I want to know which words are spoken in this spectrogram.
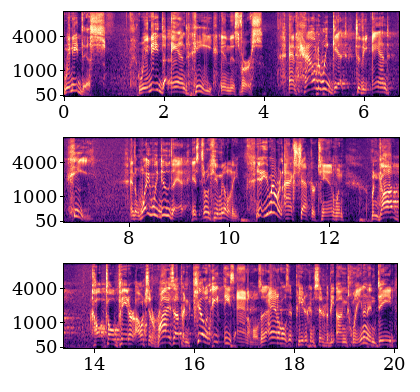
We need this. We need the and He in this verse. And how do we get to the and He? And the way we do that is through humility. You remember in Acts chapter 10 when, when God told Peter, I want you to rise up and kill and eat these animals. The animals that Peter considered to be unclean. And indeed,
